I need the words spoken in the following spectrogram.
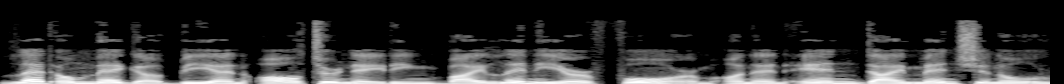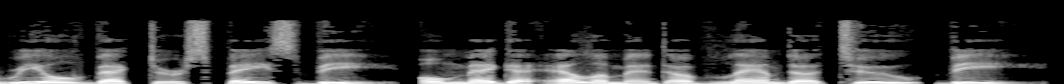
Let omega be an alternating bilinear form on an n-dimensional real vector space V, omega element of lambda 2 V.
